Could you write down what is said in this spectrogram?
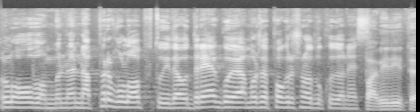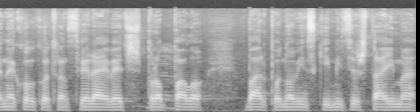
lovom na prvu loptu i da odreaguje, a možda pogrešnu odluku donese? Pa vidite, nekoliko transfera je već propalo, bar po novinskim izveštajima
